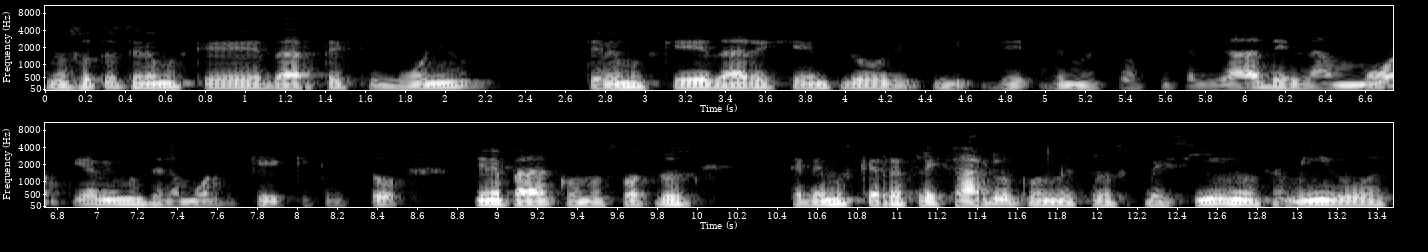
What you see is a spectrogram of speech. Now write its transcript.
Nosotros tenemos que dar testimonio, tenemos que dar ejemplo de, nuestra hospitalidad, del amor que ya vimos, del amor que, que Cristo tiene para con nosotros, tenemos que reflejarlo con nuestros vecinos, amigos,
